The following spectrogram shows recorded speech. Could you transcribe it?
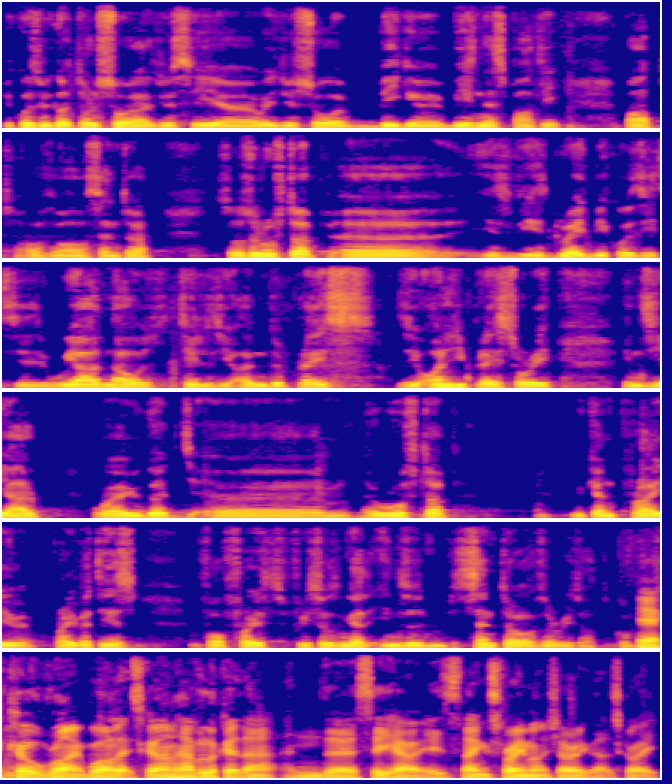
Because we got also, as you see, uh, as you saw, a big uh, business party part of our center. So the rooftop uh, is, is great because it's, we are now still the only place, the only place, sorry, in the Alps where you got uh, a rooftop. You can pri- privatize for 3,000 guests in the center of the resort. Completely. Yeah, cool. Right. Well, let's go and have a look at that and uh, see how it is. Thanks very much, Eric. That's great.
